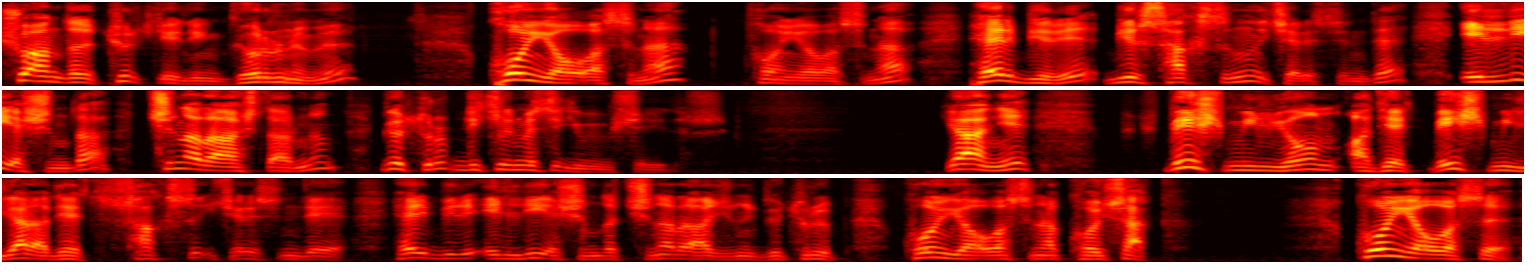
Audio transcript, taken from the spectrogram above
Şu anda Türkiye'nin görünümü Konya Ovası'na Konya Ovası'na her biri bir saksının içerisinde 50 yaşında çınar ağaçlarının götürüp dikilmesi gibi bir şeydir. Yani 5 milyon adet, 5 milyar adet saksı içerisinde her biri 50 yaşında çınar ağacını götürüp Konya Ovası'na koysak, Konya Ovası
